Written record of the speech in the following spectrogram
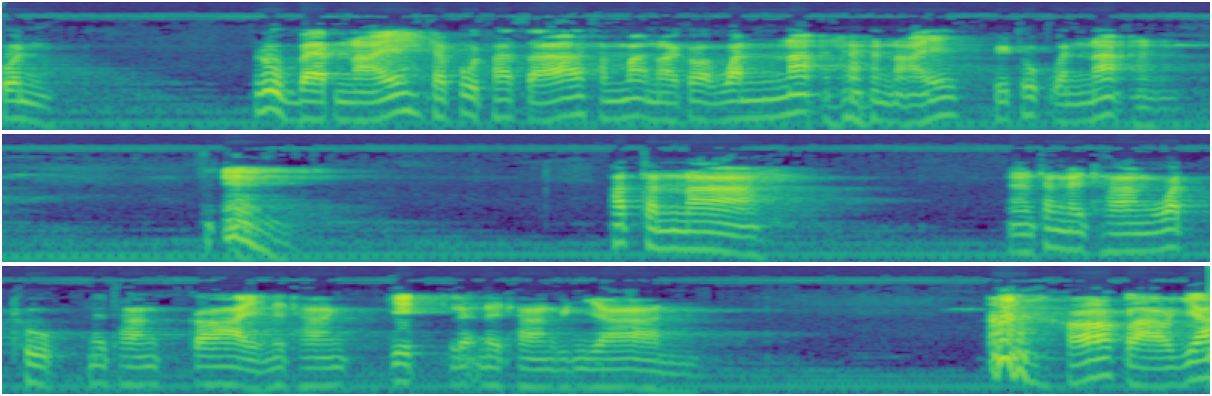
คล รูปแบบไหน ถ้าพูดภาษาธรรมะหน่อยก็วันณะไหน คือทุกวันณะพัฒนาทั้งในทางวัตถุ ในทางกาย ในทางจิตและในทางวิญญาณ ขอกล่าวย้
